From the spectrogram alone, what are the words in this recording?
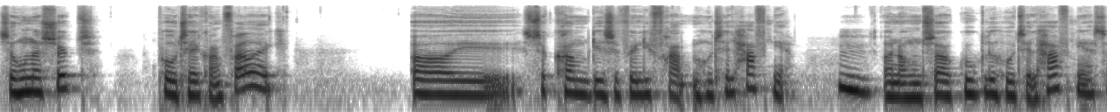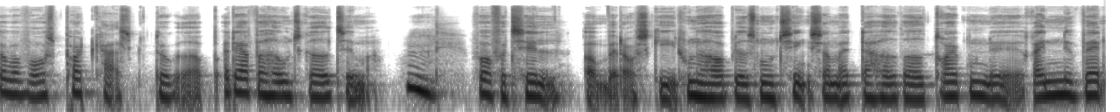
Så hun har søgt på Hotel Kong Frederik, og øh, så kom det selvfølgelig frem med Hotel Hafnia. Mm. Og når hun så googlede Hotel Hafnia, så var vores podcast dukket op, og derfor havde hun skrevet til mig Mm. for at fortælle om, hvad der var sket. Hun havde oplevet sådan nogle ting, som at der havde været drøbende, rindende vand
